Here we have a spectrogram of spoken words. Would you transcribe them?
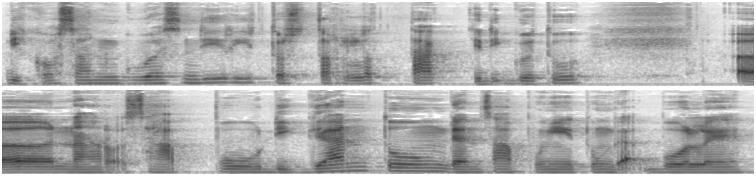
di kosan gue sendiri terus terletak. Jadi gue tuh uh, naruh sapu di gantung dan sapunya itu nggak boleh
